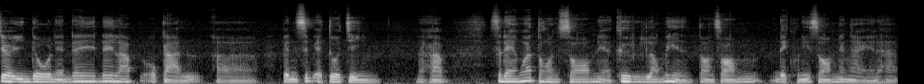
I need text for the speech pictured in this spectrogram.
เจออินโดเนี่ยได้ได้รับโอกาสเป็น 11 ตัวจริงนะครับ แสดงว่าตอนซ้อมเนี่ยคือเราไม่เห็นตอนซ้อมเด็กคนนี้ซ้อมยังไงนะฮะ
